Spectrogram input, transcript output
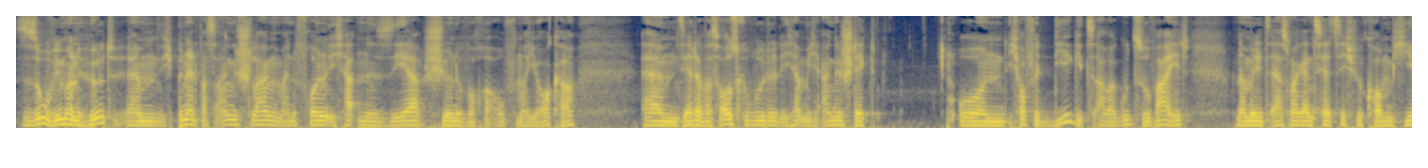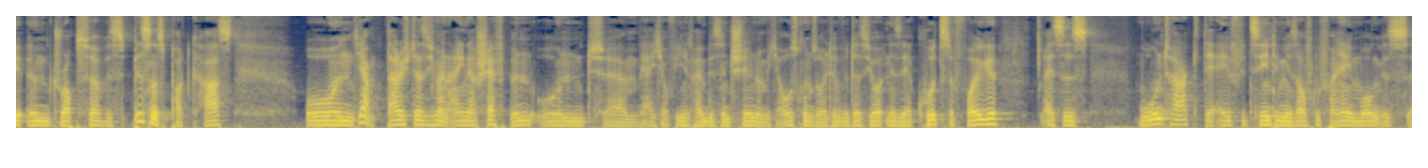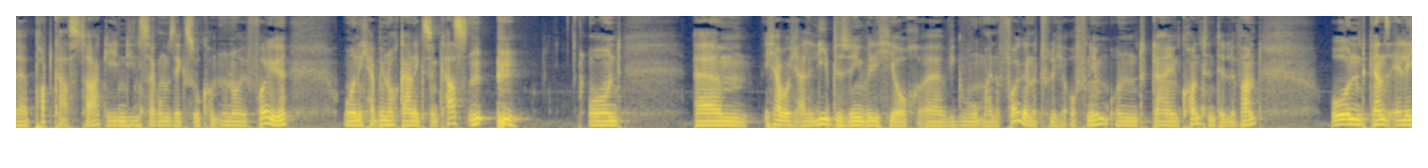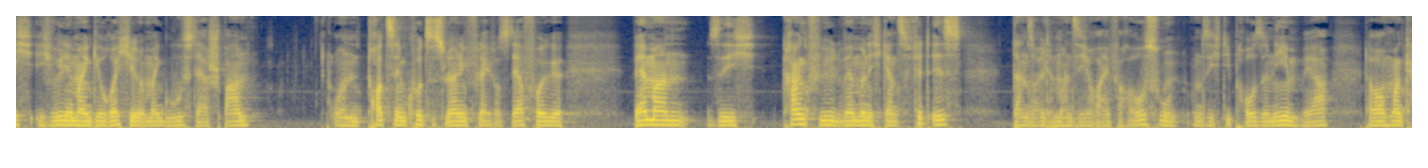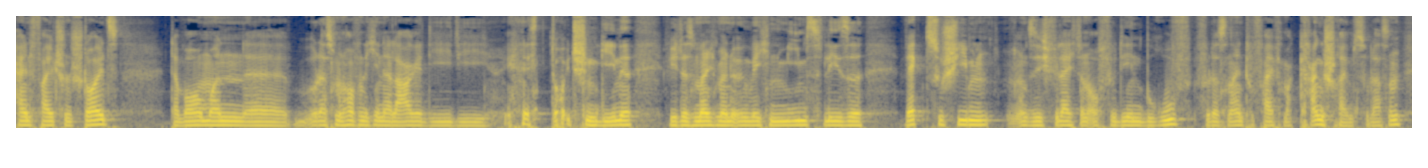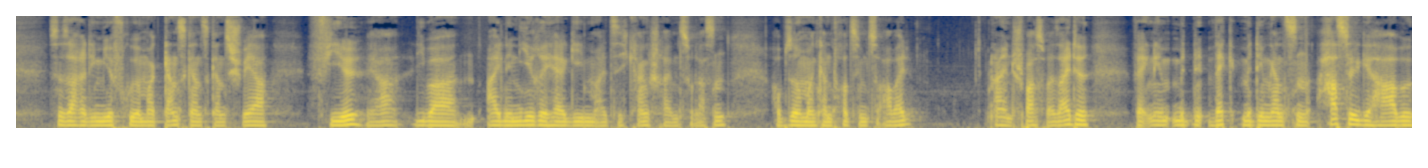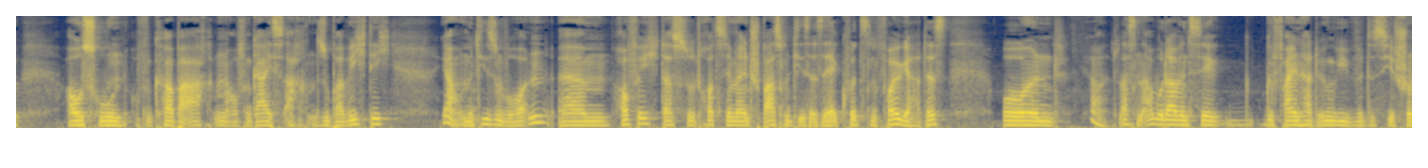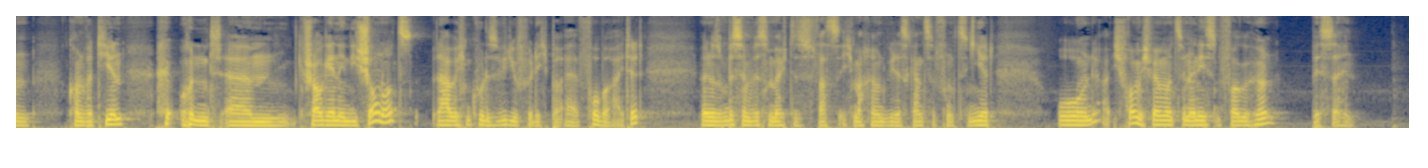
So, wie man hört, ähm, ich bin etwas angeschlagen. Meine Freundin und ich hatten eine sehr schöne Woche auf Mallorca. Ähm, sie hat da was ausgebrütet, ich habe mich angesteckt. Und ich hoffe, dir geht's aber gut soweit. Und damit jetzt erstmal ganz herzlich willkommen hier im Drop Service Business Podcast. Und ja, dadurch, dass ich mein eigener Chef bin und ähm, ja, ich auf jeden Fall ein bisschen chillen und mich ausruhen sollte, wird das hier heute eine sehr kurze Folge. Es ist Montag, der 11.10. Mir ist aufgefallen, hey, morgen ist äh, Podcast-Tag. Jeden Dienstag um 6 Uhr kommt eine neue Folge. Und ich habe hier noch gar nichts im Kasten. Und ähm, ich habe euch alle lieb, deswegen will ich hier auch äh, wie gewohnt meine Folge natürlich aufnehmen und geilen Content delivern. Und ganz ehrlich, ich will dir mein Geröchel und mein Gehuste ersparen. Und trotzdem kurzes Learning vielleicht aus der Folge. Wenn man sich krank fühlt, wenn man nicht ganz fit ist, dann sollte man sich auch einfach ausruhen und sich die Pause nehmen, ja. Da braucht man keinen falschen Stolz. Da braucht man, äh, oder ist man hoffentlich in der Lage, die, die deutschen Gene, wie ich das manchmal in irgendwelchen Memes lese, wegzuschieben und sich vielleicht dann auch für den Beruf, für das 9 to 5 mal krank schreiben zu lassen. Ist eine Sache, die mir früher mal ganz, ganz, ganz schwer fiel, ja. Lieber eine Niere hergeben, als sich krank schreiben zu lassen. Hauptsache, man kann trotzdem zur Arbeit. Nein, Spaß beiseite. Weg mit, weg mit dem ganzen Hasselgehabe, ausruhen, auf den Körper achten, auf den Geist achten, super wichtig. Ja, und mit diesen Worten ähm, hoffe ich, dass du trotzdem einen Spaß mit dieser sehr kurzen Folge hattest. Und ja, lass ein Abo da, wenn es dir gefallen hat. Irgendwie wird es hier schon konvertieren. Und ähm, schau gerne in die Show Notes. Da habe ich ein cooles Video für dich äh, vorbereitet. Wenn du so ein bisschen wissen möchtest, was ich mache und wie das Ganze funktioniert. Und ja, ich freue mich, wenn wir uns in der nächsten Folge hören. Bis dahin.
